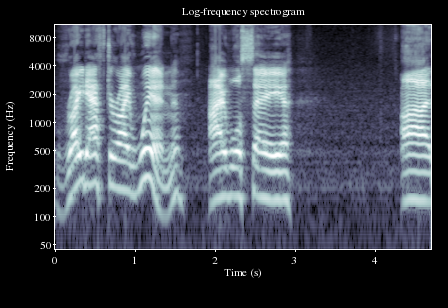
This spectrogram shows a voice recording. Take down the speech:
right after I win, I will say uh,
